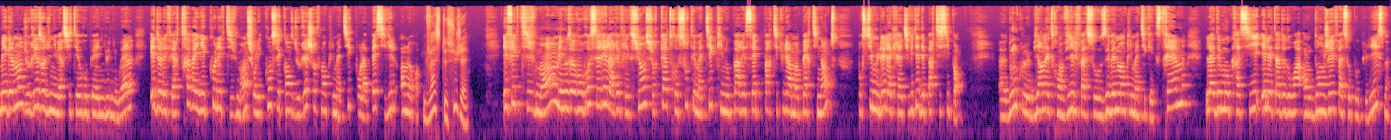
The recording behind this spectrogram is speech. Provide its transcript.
mais également du réseau d'universités européennes Uniwell et de les faire travailler collectivement sur les conséquences du réchauffement climatique pour la paix civile en Europe. Vaste sujet. Effectivement, mais nous avons resserré la réflexion sur quatre sous-thématiques qui nous paraissaient particulièrement pertinentes pour stimuler la créativité des participants. Euh, donc le bien-être en ville face aux événements climatiques extrêmes, la démocratie et l'état de droit en danger face au populisme,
